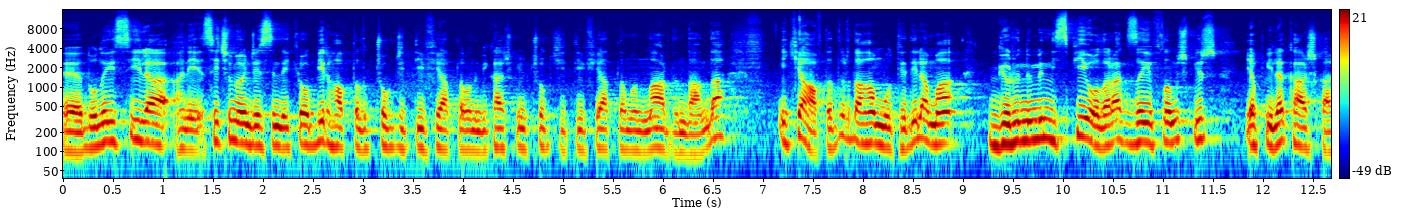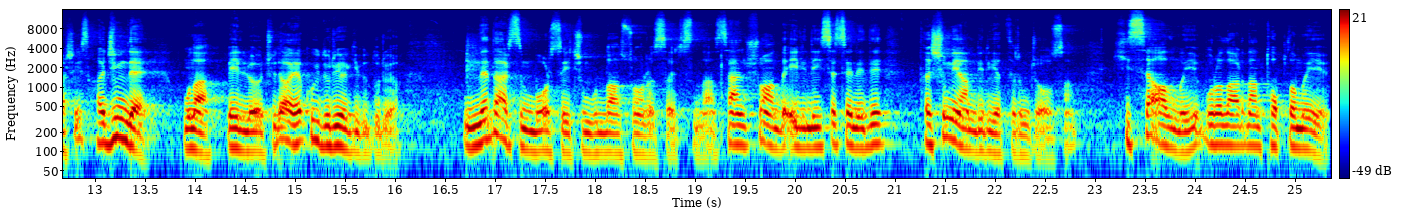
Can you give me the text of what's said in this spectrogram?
E, Dolayısıyla hani seçim öncesindeki o bir haftalık çok ciddi fiyatlamanın, birkaç gün çok ciddi fiyatlamanın ardından da iki haftadır daha mutedil ama görünümü nispi olarak zayıflamış bir yapıyla karşı karşıyayız. Hacim de buna belli ölçüde ayak uyduruyor gibi duruyor. Ne dersin borsa için bundan sonrası açısından? Sen şu anda elinde hisse senedi taşımayan bir yatırımcı olsan hisse almayı, buralardan toplamayı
